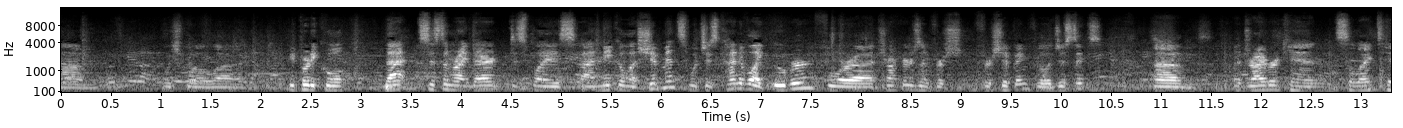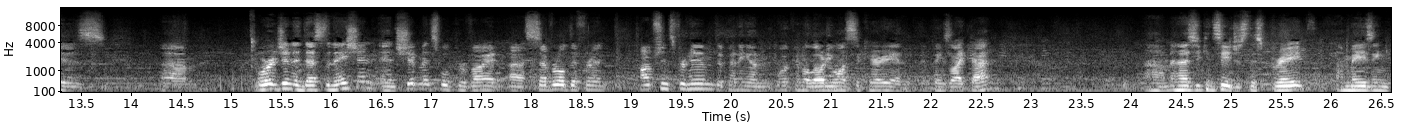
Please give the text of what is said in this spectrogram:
um, which will uh, be pretty cool. That system right there displays uh, Nikola shipments, which is kind of like Uber for uh, truckers and for sh- for shipping for logistics. Um, a driver can select his um, origin and destination, and shipments will provide uh, several different options for him depending on what kind of load he wants to carry and, and things like that. Um, and as you can see, just this great, amazing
